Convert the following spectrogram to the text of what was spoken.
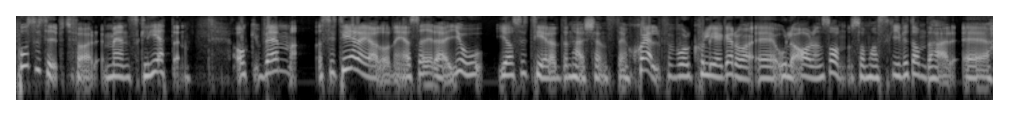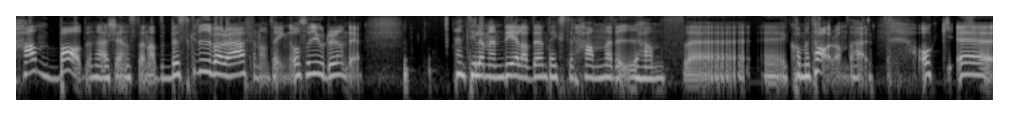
positivt för mänskligheten. Och vem citerar jag då när jag säger det här? Jo, jag citerar den här tjänsten själv. För vår kollega då, eh, Olle Aronsson som har skrivit om det här, eh, han bad den här tjänsten att beskriva vad det är för någonting och så gjorde den det. Till och med en del av den texten hamnade i hans eh, eh kommentar om det här. Och eh,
